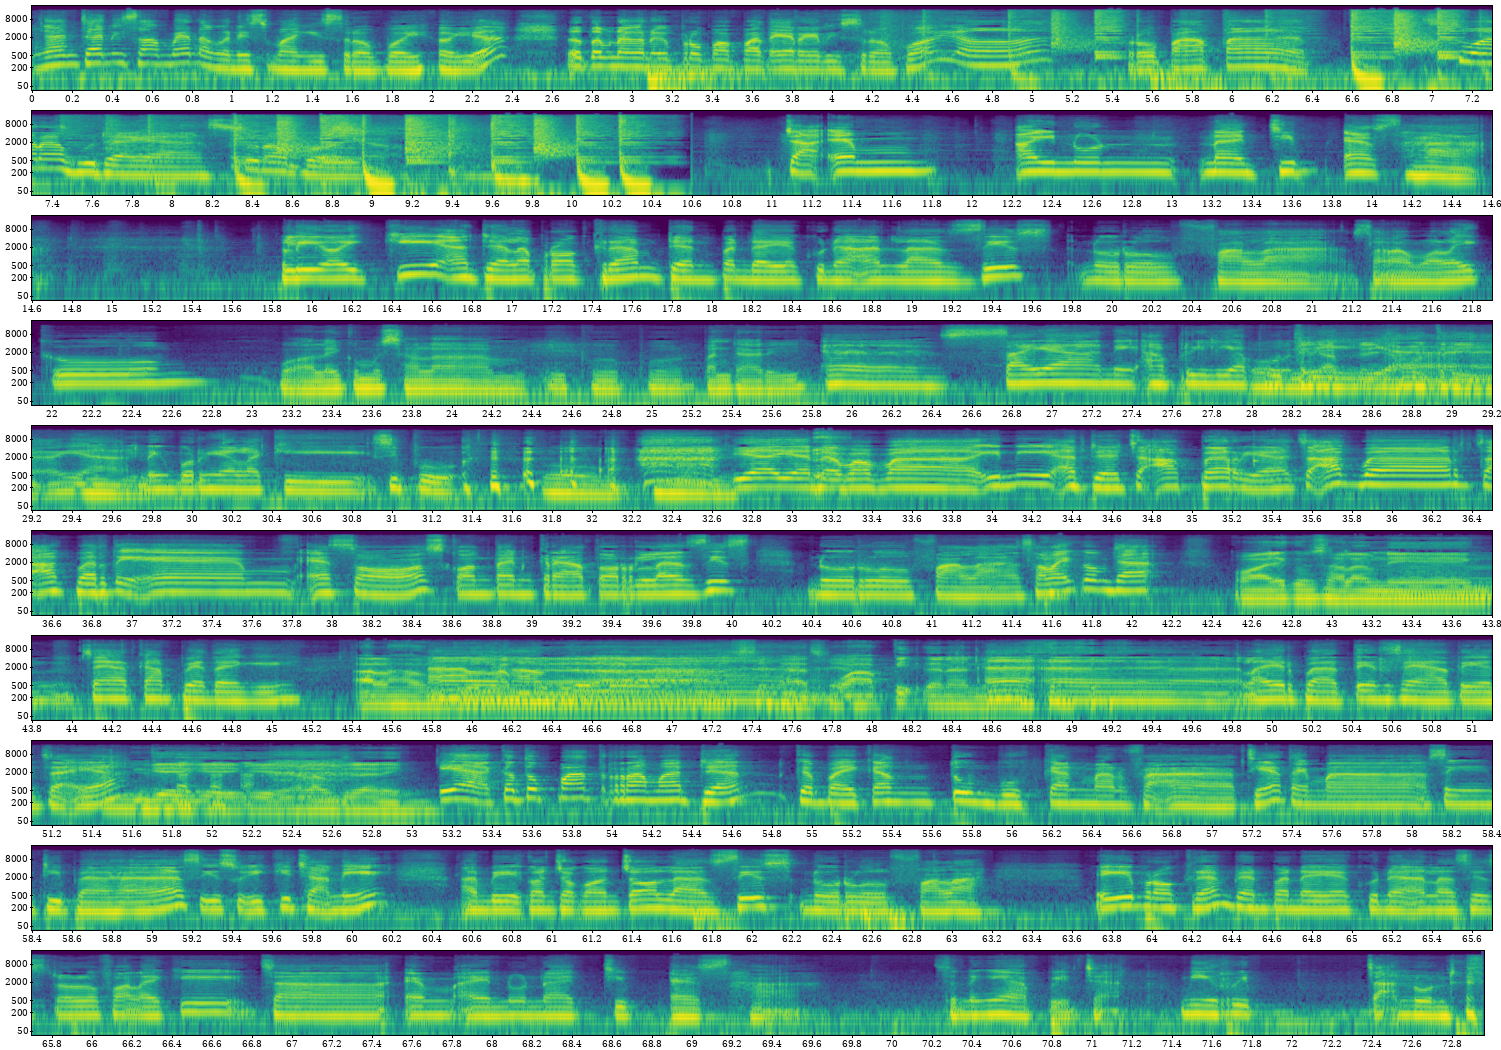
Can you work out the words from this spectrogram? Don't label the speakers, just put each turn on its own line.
ngancani sampean nang Semangi Surabaya ya. Tetap nang Pro Papat RRI Surabaya. Pro Papat Suara Budaya Surabaya. CM Ainun Najib SH. Beliau iki adalah program dan pendaya gunaan Lazis Nurul Fala. Assalamualaikum.
Waalaikumsalam Ibu Pur Bandari.
Eh, saya Ning Aprilia
Oh,
Putri.
Ning Aprilia
ya,
Putri.
ya,
Iya.
Ning Purnya lagi sibuk.
Oh, iya,
ya
iya.
ya enggak apa-apa. Ini ada Cak Akbar ya. Cak Akbar, Cak Akbar TM Esos, konten kreator Lazis Nurul Fala. Assalamualaikum Cak.
Waalaikumsalam Ning.
Hmm, sehat kabeh ta iki?
Alhamdulillah.
Alhamdulillah.
Sehat. Wapi tenan nih.
eh, lahir batin sehat ya Cak ya.
Nggih nggih nggih. Alhamdulillah Ning.
Ya, ketupat Ramadan kebaikan tumbuhkan manfaat ya tema sing dibahas isu iki jane ambil konco-konco Lazis Nurul Falah. Ini program dan pendaya gunaan Lazis Nurul Falah iki Ca M Ainun Najib SH. Jenenge apa Cak? Mirip Cak Nun.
